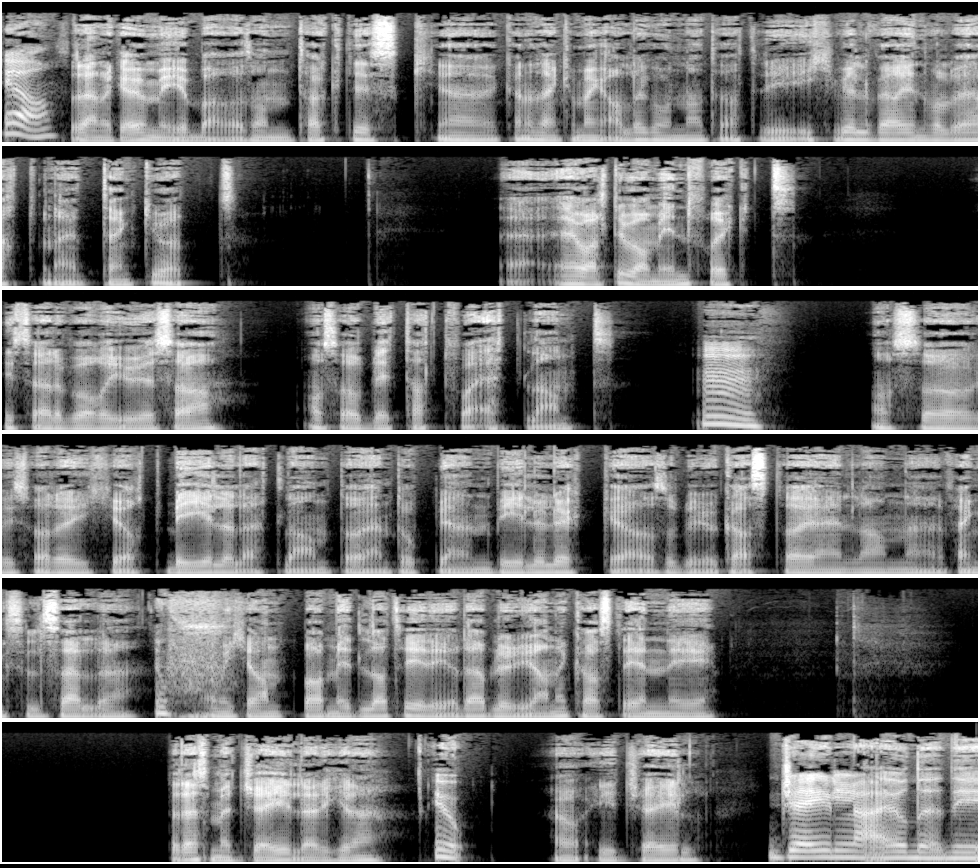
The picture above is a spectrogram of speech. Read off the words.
ja. Så det er nok òg mye bare sånn taktisk, eh, kan jeg tenke meg, alle grunner til at de ikke vil være involvert, men jeg tenker jo at Det har jo alltid vært min frykt, hvis jeg hadde vært i USA og så blitt tatt for et eller annet Mm. Og så hvis du hadde kjørt bil eller et eller annet og endt opp i en bilulykke, og så blir du kasta i en eller annen eh, fengselscelle, om ikke annet bare midlertidig, og der blir du gjerne kasta inn i Det er det som er jail, er det ikke det? Jo. Ja, i jail. Jail er jo det de,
